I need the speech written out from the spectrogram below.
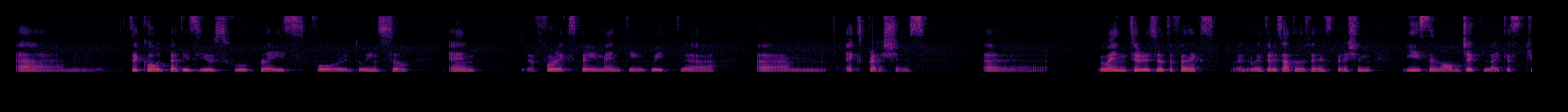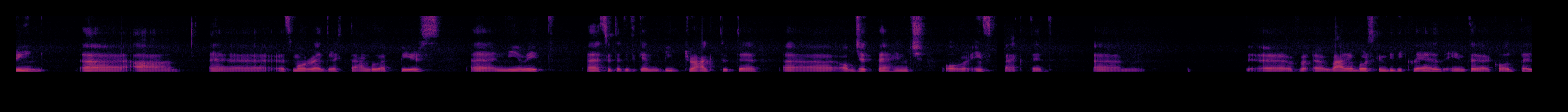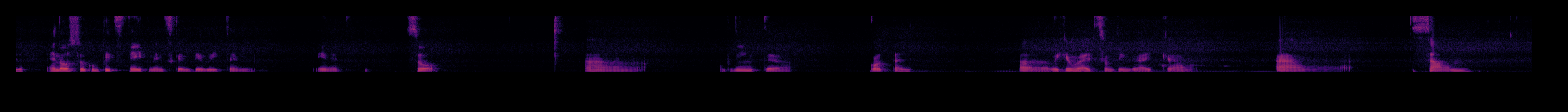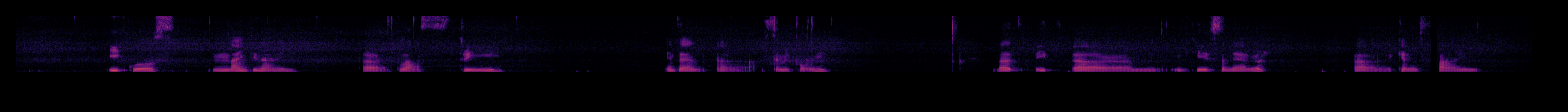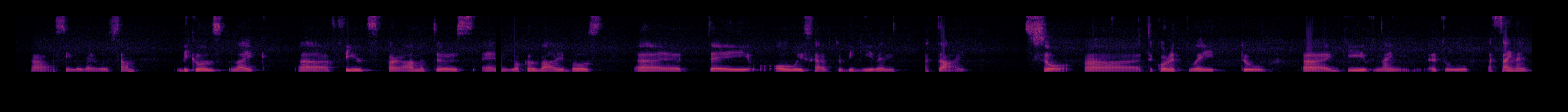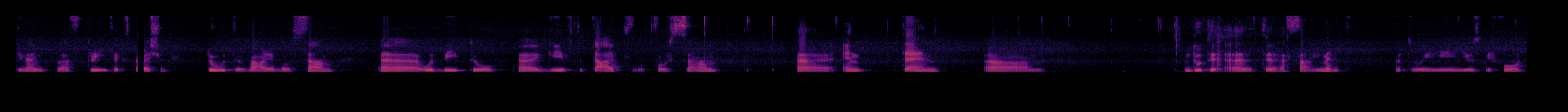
Um, the CodePad is useful place for doing so and for experimenting with uh, um, expressions. Uh, when the result of an when the result of an expression is an object like a string, uh, a small red rectangle appears uh, near it uh, so that it can be dragged to the uh, object bench or inspected. Um, uh, uh, variables can be declared in the CodePad and also complete statements can be written in it. So, uh, opening the CodePad, uh, we can write something like uh, sum equals 99 uh, plus 3 and then uh, semicolon. But it, um, gives an error. Uh, cannot find a single variable sum because like uh, fields parameters and local variables uh, they always have to be given a type so uh, the correct way to uh, give nine uh, to assign 99 plus 3 the expression to the variable sum uh, would be to uh, give the type for sum uh, and then um, do the, the assignment that we used before.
